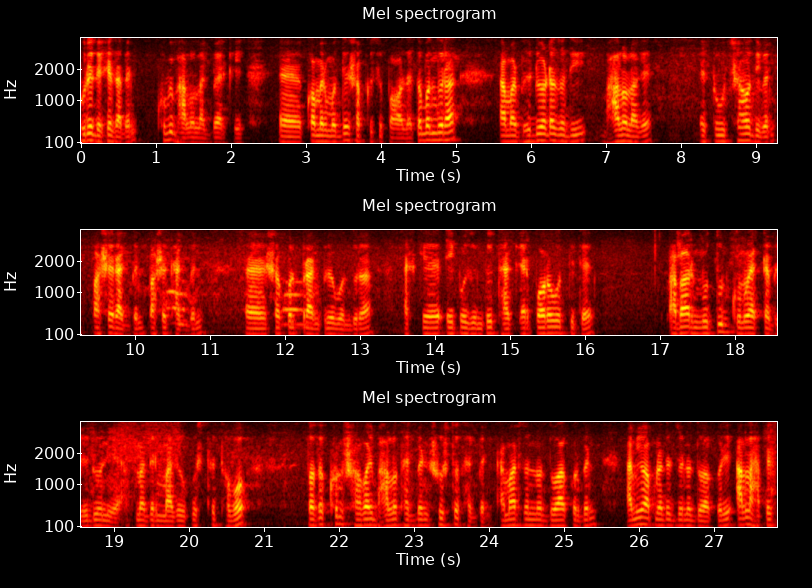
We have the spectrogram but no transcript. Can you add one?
ঘুরে দেখে যাবেন। খুবই ভালো লাগবে আর কি। কমের মধ্যে সব কিছু পাওয়া যায়। তো বন্ধুরা আমার ভিডিওটা যদি ভালো লাগে, একটু উৎসাহ দিবেন, পাশে রাখবেন, পাশে থাকবেন সকল প্রাণপ্রিয় বন্ধুরা, আজকে এই পর্যন্তই থাক। এর পরবর্তীতে আবার নতুন কোনো একটা ভিডিও নিয়ে আপনাদের মাঝে উপস্থিত হব। ততক্ষণ সবাই ভালো থাকবেন, সুস্থ থাকবেন। আমার জন্য দোয়া করবেন। আমিও আপনাদের জন্য দোয়া করি। আল্লাহ হাফেজ,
